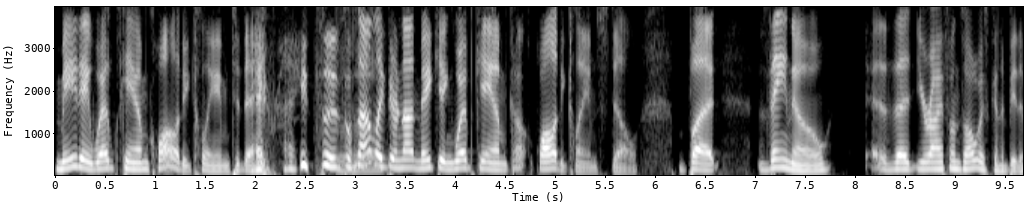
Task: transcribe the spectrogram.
made a webcam quality claim today, right? So it's not Mhm. like they're not making webcam quality claims still, but they know uh, that your iPhone's always going to be the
